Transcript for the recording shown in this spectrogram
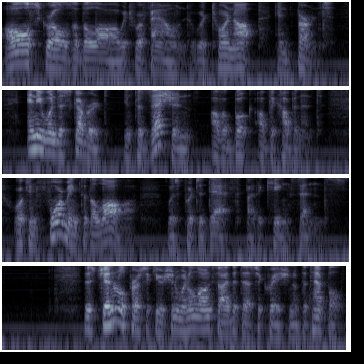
All scrolls of the law which were found were torn up and burnt. Anyone discovered in possession of a book of the covenant or conforming to the law was put to death by the king's sentence. This general persecution went alongside the desecration of the temple.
